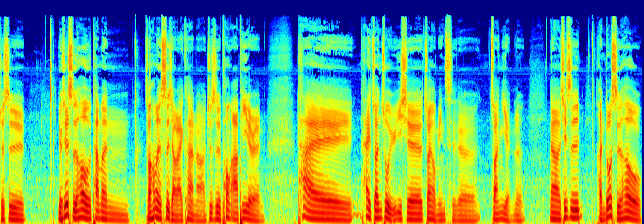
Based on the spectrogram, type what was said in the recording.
就是有些时候他们从他们的视角来看啊，就是碰 RP 的人太太专注于一些专有名词的钻研了。那其实很多时候，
